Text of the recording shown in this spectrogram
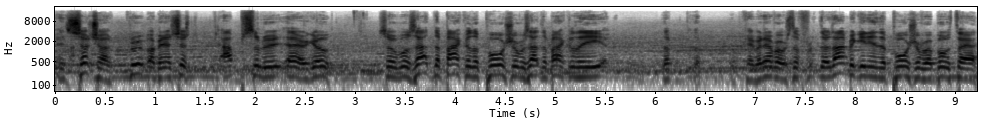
It's such a group. I mean, it's just absolute. There we go. So was that the back of the Porsche? Was that the back of the, the, the okay, whatever. It was the, fr- the Lamborghini and the Porsche were both there.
